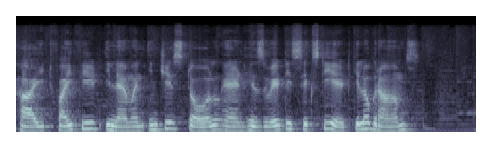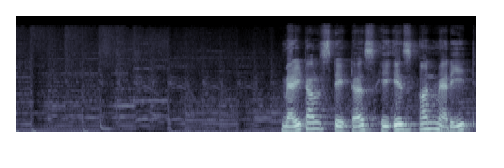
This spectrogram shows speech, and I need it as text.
Height 5 feet 11 inches tall and his weight is 68 kilograms. Marital status He is unmarried.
